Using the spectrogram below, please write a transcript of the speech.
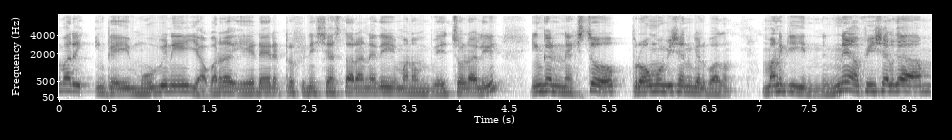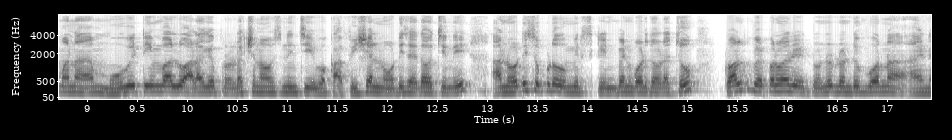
మరి ఇంకా ఈ మూవీని ఎవరు ఏ డైరెక్టర్ ఫినిష్ చేస్తారనేది మనం వేచి చూడాలి. ఇంకా నెక్స్ట్ ప్రోమో విషయానికి వెళ్ళిపోదాం. మనకి నిన్నే అఫీషియల్గా మన మూవీ టీం వాళ్ళు అలాగే ప్రొడక్షన్ హౌస్ నుంచి ఒక అఫీషియల్ నోటీస్ అయితే వచ్చింది. ఆ నోటీస్ ఇప్పుడు మీరు స్క్రీన్ పైన కూడా చూడొచ్చు. ట్వెల్త్ ఫిబ్రవరి ట్వంటీ ట్వంటీ ఫోర్న ఆయన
